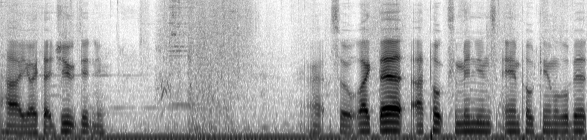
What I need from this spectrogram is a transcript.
Aha, you like that juke, didn't you? Alright, so like that, I poked some minions and poked him a little bit.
